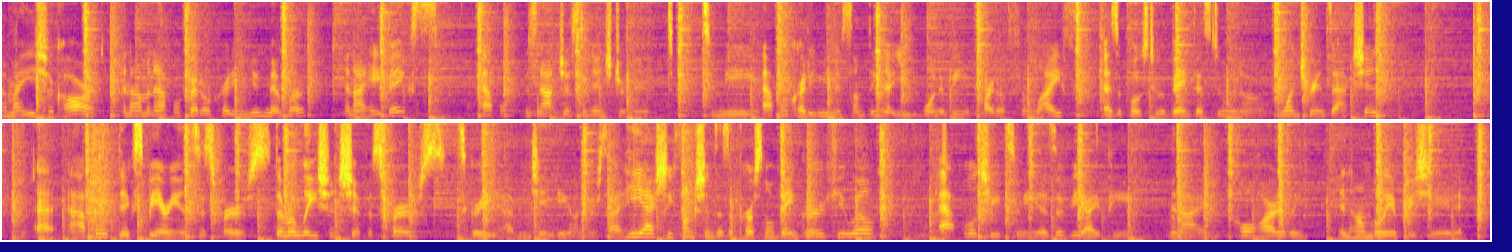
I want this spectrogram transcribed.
I'm Aisha Carr, and I'm an Apple Federal Credit Union member, and I hate banks. Apple is not just an instrument. To me, Apple Credit Union is something that you want to be a part of for life, as opposed to a bank that's doing a one transaction. At Apple, the experience is first, the relationship is first. It's great having JD on your side. He actually functions as a personal banker, if you will. Apple treats me as a VIP, and I wholeheartedly and humbly appreciate it.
